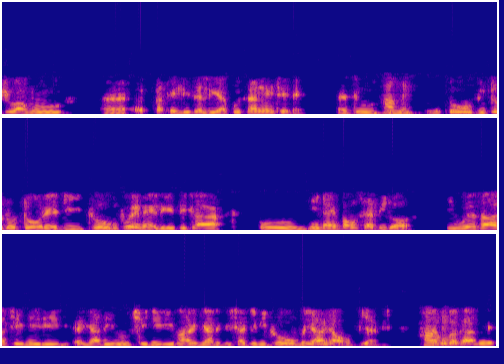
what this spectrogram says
ဂျူအမှုအဲပတ်စင်44ကကိုစန်းလင်းထင်တယ်အဲသူသူသူတော်တော်တယ်ဒီ drone ဖွဲ့နဲ့လေဒီခါဟိုညီတိုင်းပေါင်းဆက်ပြီးတော့ဒီ weather အခြေအနေတွေရာသီဥတုအခြေအနေတွေဘာတွေညာတွေဒီရှာကြည့်ပြီး drone ကိုမရရအောင်ပြန်တယ်ဟုတ်ဟိုကဲ့ဘက်ကလည်း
